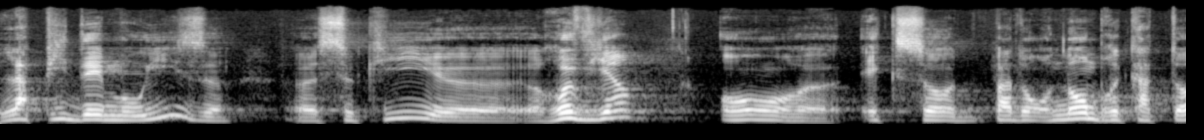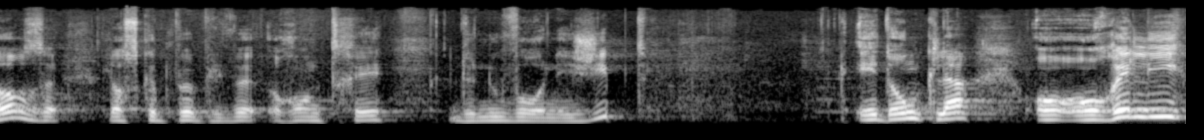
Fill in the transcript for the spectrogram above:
lapider Moïse. Euh, ce qui euh, revient en, euh, Exode, pardon, en Nombre 14, lorsque le peuple veut rentrer de nouveau en Égypte. Et donc là, on, relie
